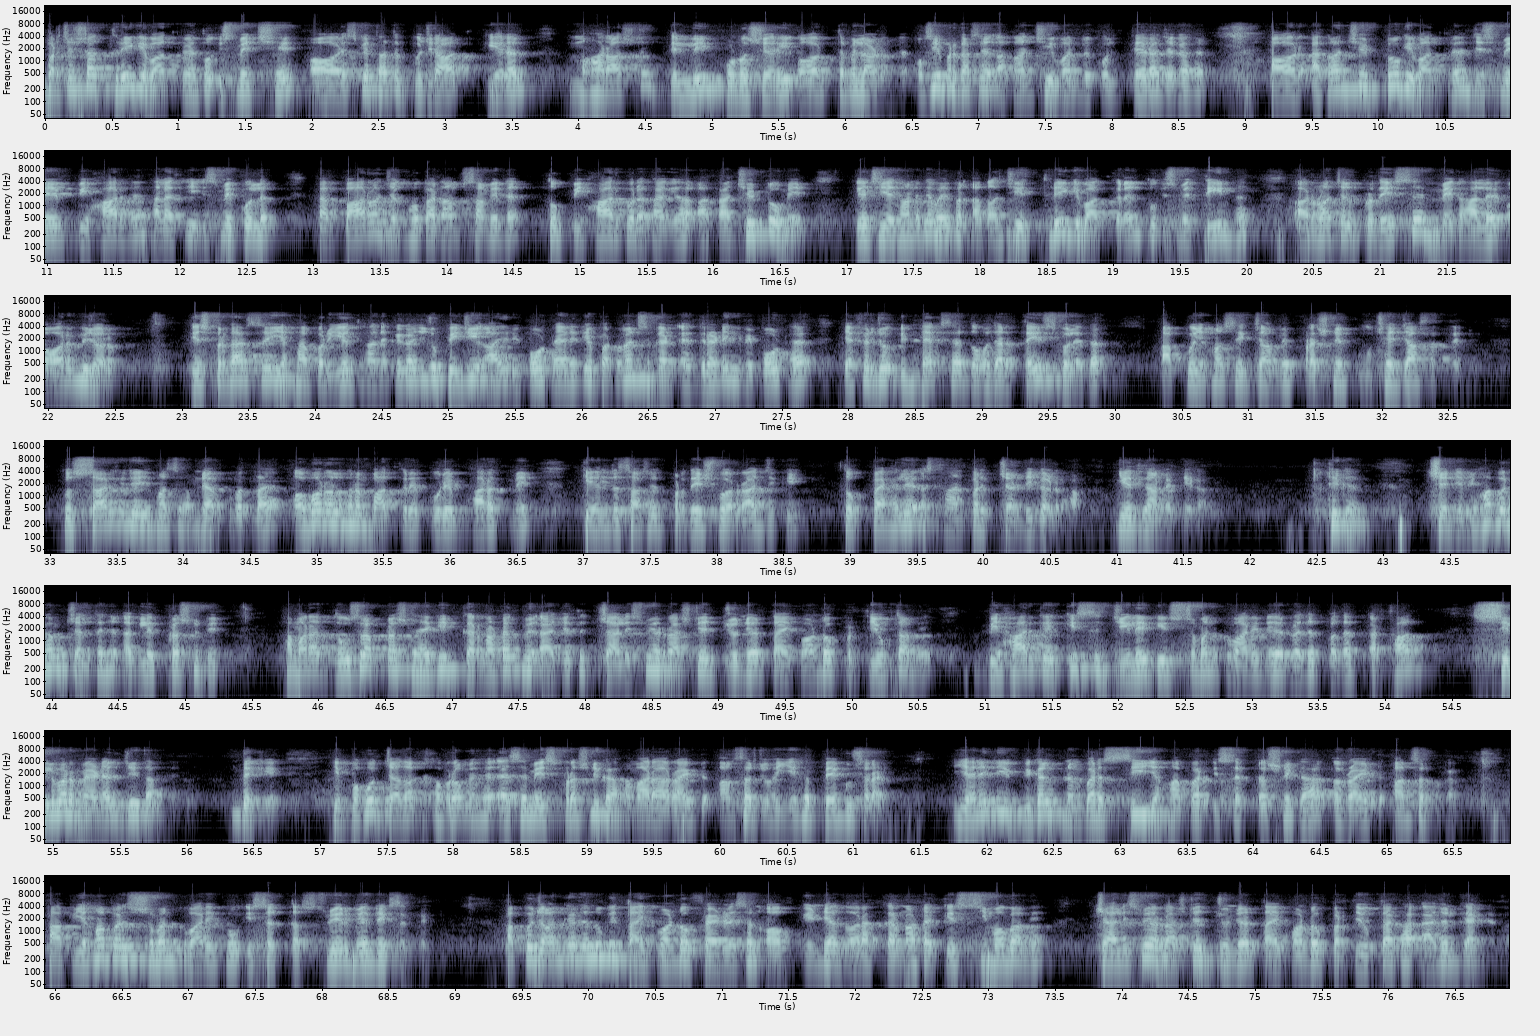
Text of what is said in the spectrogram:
प्रचेष्टा थ्री की बात करें तो इसमें छह और इसके तहत गुजरात, केरल, महाराष्ट्र, दिल्ली, पुडुचेरी और तमिलनाडु है। उसी प्रकार से आकांक्षी वन में कुल तेरह जगह है। और आकांक्षी टू की बात करें, जिसमें बिहार है, हालाँकि इसमें कुल बारह जगहों का नाम शामिल है तो बिहार को रखा गया आकांक्षी टू में। ये चीज़ ध्यान रखें, वहीं पर आकांक्षी थ्री की बात करें तो इसमें तीन है। अरुणाचल प्रदेश मेघालय और मिजोरम। इस प्रकार से यहाँ पर यह ध्यान रखेगा जो पीजीआई रिपोर्ट है, यानी कि परफॉर्मेंस ग्रेडिंग रिपोर्ट है, या फिर जो इंडेक्स है 2023 को लेकर, आपको यहाँ से एग्ज़ाम में प्रश्न पूछे जा सकते हैं। तो सारी चीज़ें यहाँ से हमने आपको बताया। ओवरऑल अगर हम बात करें पूरे भारत में केंद्र शासित प्रदेश व राज्य की तो पहले स्थान पर चंडीगढ़ रहा। ये ध्यान रखिएगा। ठीक है? चलिए यहाँ पर हम चलते हैं अगले प्रश्न पे। हमारा दूसरा प्रश्न है कि कर्नाटक में आयोजित चालीसवें राष्ट्रीय जूनियर ताइक्वांडो प्रतियोगिता में बिहार के किस ज़िले की सुमन कुमारी ने रजत पदक अर्थात सिल्वर मेडल जीता है? देखिए, ये बहुत ज़्यादा खबरों में है, ऐसे में इस प्रश्न का हमारा राइट आंसर जो है यह है बेगूसराय। यानी कि विकल्प नंबर सी यहाँ पर इस प्रश्न का राइट आंसर होगा। आप यहाँ पर सुमन कुमारी को इस तस्वीर में देख सकते हैं। आपको जानकारी दे दूँ कि ताइक्वांडो फेडरेशन ऑफ़ इंडिया द्वारा कर्नाटक के सिमोगा में चालीसवें राष्ट्रीय जूनियर ताइक्वांडो प्रतियोगिता का आयोजन किया गया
